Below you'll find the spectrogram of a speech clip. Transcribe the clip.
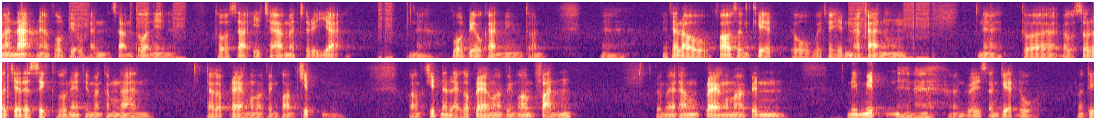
มานะนะพวกเดียวกันสามตัวนี้นะโทสะอิจฉามัจฉริยะนะพวกเดียวกันนี่เป็นต้นนะถ้าเราเฝ้าสังเกตดูก็จะเห็นอาการของนะตัวอกุศลเจตสิกพวกนี้ที่มันทำงาน แล้วก็แปลงออกมาเป็นความคิด ความคิดนั่นแหละก็แปลงออกมาเป็นความฝัน หรือแม้ทั่งแปลงออกมาเป็นนิมิตเนี่ยนะมันไปสังเกตดูบางที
